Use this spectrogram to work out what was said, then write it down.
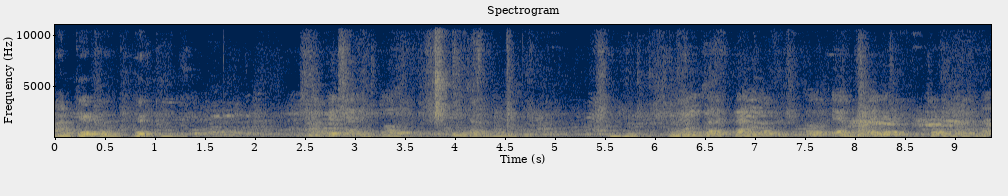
हाँ डेट है डेट मुझे लगता है हम लोग और ये पहले छोटे छोटे था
